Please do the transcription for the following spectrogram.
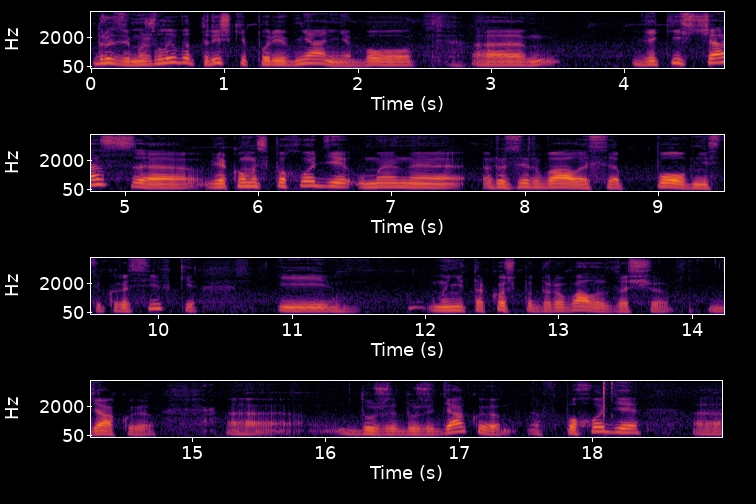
Друзі, можливо, трішки порівняння, бо е, в якийсь час, е, в якомусь поході у мене розірвалися повністю кросівки, і мені також подарували, за що дякую. Дуже-дуже дякую. В поході е,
